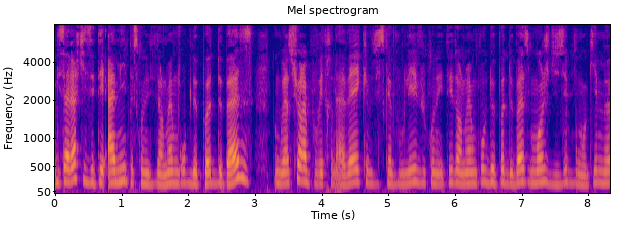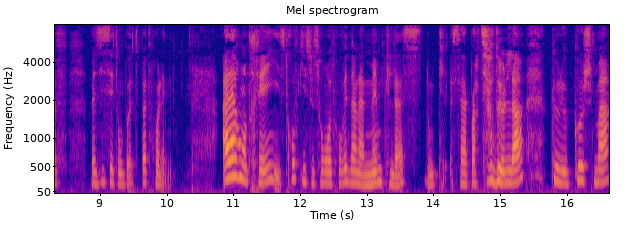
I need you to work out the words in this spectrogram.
Il s'avère qu'ils étaient amis parce qu'on était dans le même groupe de potes de base. Donc bien sûr, elle pouvait traîner avec, elle ce qu'elle voulait. Vu qu'on était dans le même groupe de potes de base, moi je disais, bon ok meuf, vas-y c'est ton pote, pas de problème. À la rentrée, il se trouve qu'ils se sont retrouvés dans la même classe. Donc c'est à partir de là que le cauchemar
